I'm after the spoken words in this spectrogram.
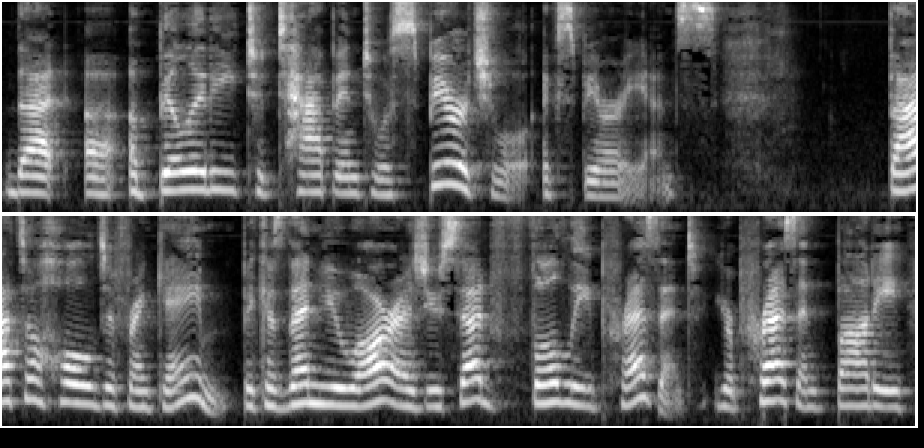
that uh, ability to tap into a spiritual experience. That's a whole different game because then you are, as you said, fully present. Your present body,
